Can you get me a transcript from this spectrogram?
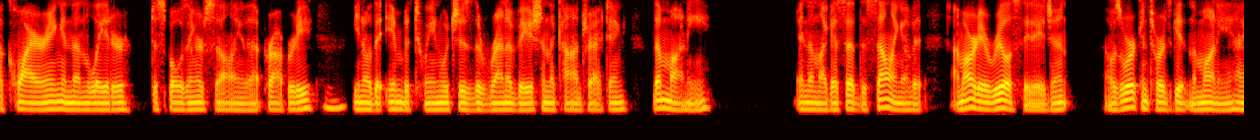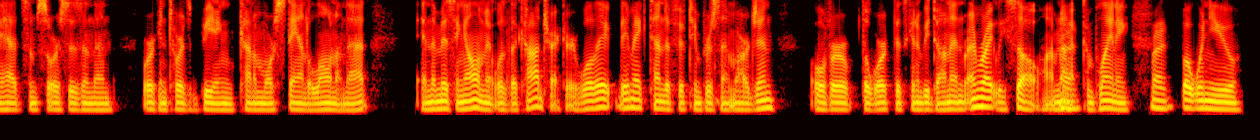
acquiring and then later disposing or selling that property. Mhm. You know, the in between, which is the renovation, the contracting, the money. And then, like I said, the selling of it. I'm already a real estate agent. I was working towards getting the money. I had some sources and then working towards being kind of more standalone on that. And the missing element was the contractor. Well, they, they make 10 to 15% margin over the work that's going to be done, and, and rightly so. I'm not Right. complaining. Right. But when you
